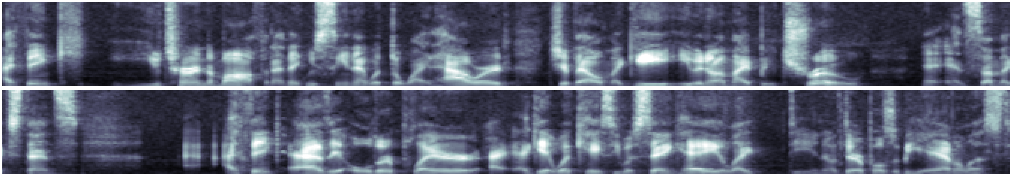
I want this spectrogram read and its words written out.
I think you turn them off. And I think we've seen that with Dwight Howard, JaVale McGee, even though it might be true in some extents. I think as an older player, I, I, get what Casey was saying. Hey, like, you know, they're supposed to be analysts,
